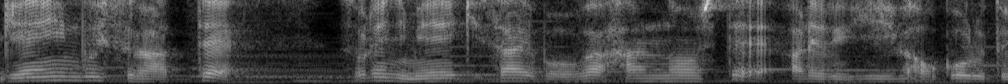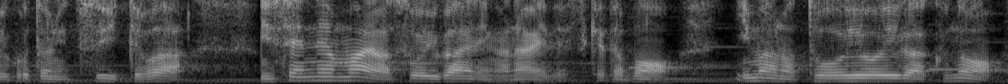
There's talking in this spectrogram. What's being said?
原因物質があって、それに免疫細胞が反応してアレルギーが起こるということについては、2000年前はそういう概念がないですけども、今の東洋医学の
